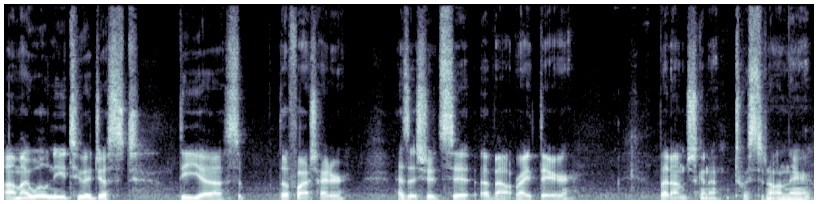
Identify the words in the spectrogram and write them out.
Um, I will need to adjust the uh, the flash hider, as it should sit about right there. But I'm just gonna twist it on there.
